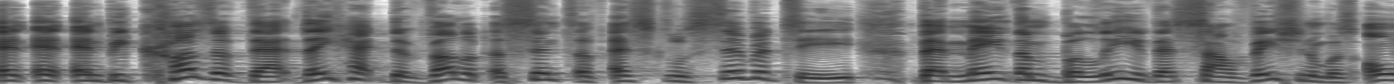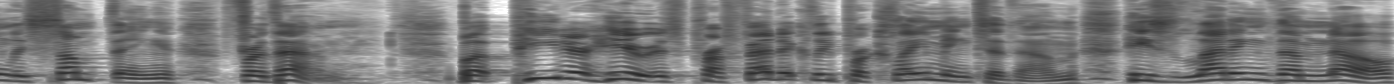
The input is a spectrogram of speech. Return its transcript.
And, and, and, because of that, they had developed a sense of exclusivity that made them believe that salvation was only something for them. But Peter here is prophetically proclaiming to them, he's letting them know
